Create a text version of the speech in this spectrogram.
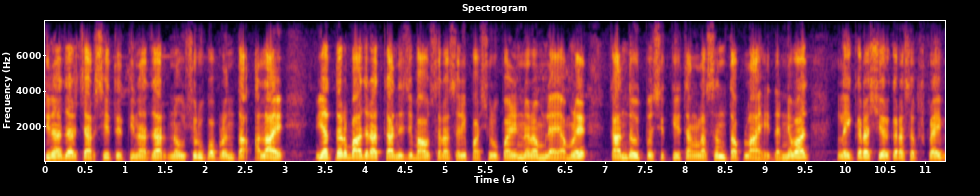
तीन हजार चारशे ते तीन हजार नऊशे रुपयापर्यंत आला आहे. यात तर बाजारात कांद्याचे भाव सरासरी पाचशे रुपयांनी नरमले आहे. यामुळे कांदा उत्पादक शेतकरी चांगला संतापला आहे. धन्यवाद. लाईक करा शेअर करा सबस्क्राईब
